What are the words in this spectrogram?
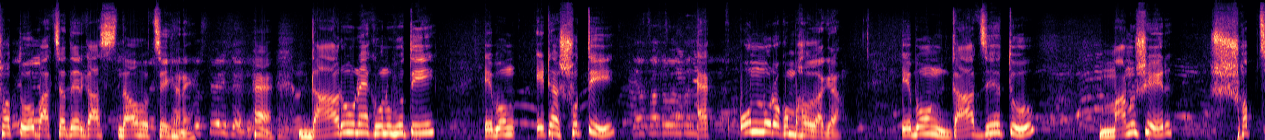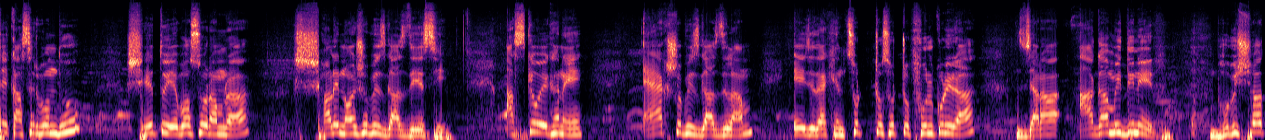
শত বাচ্চাদের গাছ দেওয়া হচ্ছে এখানে। হ্যাঁ দারুণ এক অনুভূতি এবং এটা সত্যি এক অন্যরকম ভালো লাগা। এবং গাছ যেহেতু মানুষের সবচেয়ে কাছের বন্ধু, সেহেতু এবছর আমরা সাড়ে নয়শো পিস গাছ দিয়েছি। আজকেও এখানে একশো পিস গাছ দিলাম। এই যে দেখেন ছোট্ট ছোট্ট ফুলকুড়িরা, যারা আগামী দিনের ভবিষ্যৎ,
